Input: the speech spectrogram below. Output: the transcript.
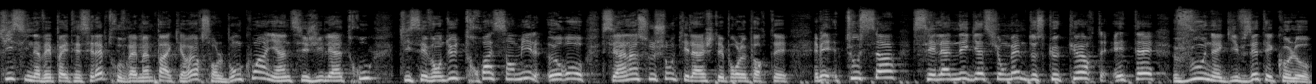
qui s'il n'avait pas été célèbre trouverait même pas acquéreur sur le bon coin. Il y a un de ces gilets à trous qui s'est vendu 300 000 euros. C'est Alain Souchon qui l'a acheté pour le porter. Eh bien, tout ça, c'est la négation même de ce que Kurt était. Vous, Nagui, vous êtes écolo.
